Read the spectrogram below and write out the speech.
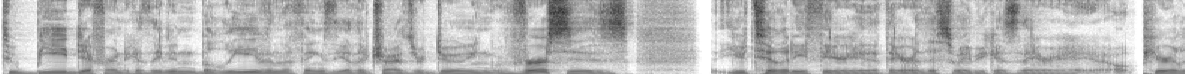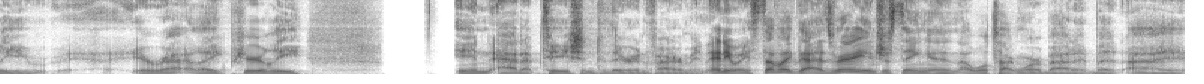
to be different because they didn't believe in the things the other tribes were doing versus utility theory that they are this way because they're purely like purely in adaptation to their environment. Anyway, stuff like that. It's very interesting, and we'll talk more about it. But I,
